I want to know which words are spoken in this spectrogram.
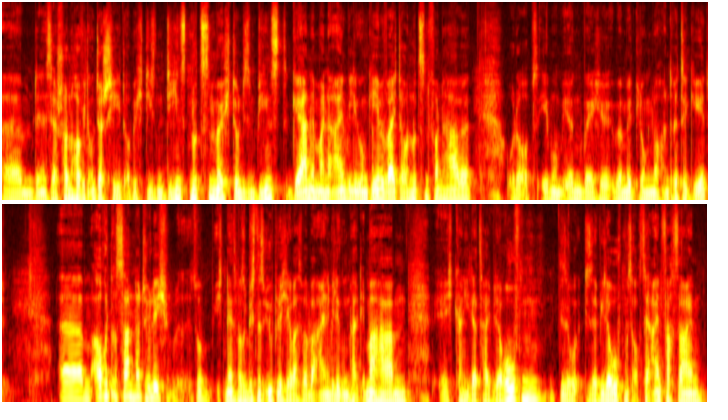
Ähm, denn es ist ja schon häufig ein Unterschied, ob ich diesen Dienst nutzen möchte und diesem Dienst gerne meine Einwilligung gebe, weil ich da auch Nutzen von habe, oder ob es eben um irgendwelche Übermittlungen noch an Dritte geht. Ähm, auch interessant natürlich, so, ich nenne es mal so ein bisschen das Übliche, was wir bei Einwilligungen halt immer haben. Ich kann jederzeit widerrufen. Diese, dieser Widerruf muss auch sehr einfach sein.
